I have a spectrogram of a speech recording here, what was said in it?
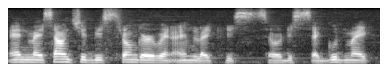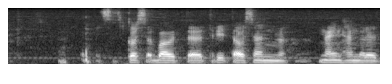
and my sound should be stronger when I'm like this. So this is a good mic. It costs about uh, 3,900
